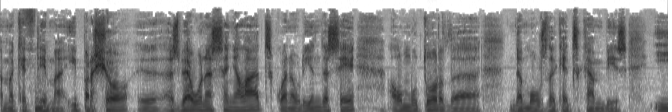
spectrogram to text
amb aquest mm. tema i per això eh, es veuen assenyalats quan haurien de ser el motor de, de molts d'aquests canvis. I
